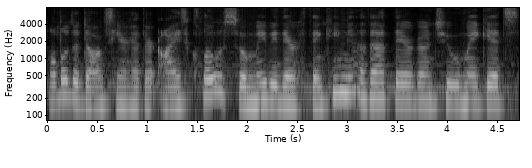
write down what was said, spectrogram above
All of the dogs here have their eyes closed, so maybe they're thinking that they're going to make it.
